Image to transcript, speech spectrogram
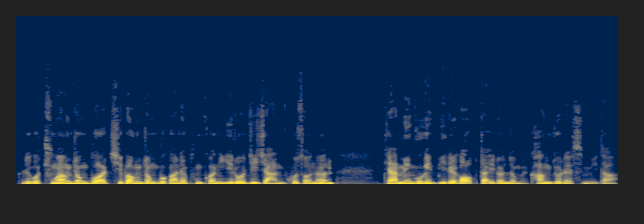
그리고 중앙정부와 지방정부 간의 분권이 이루어지지 않고서는 대한민국의 미래가 없다 이런 점을 강조를 했습니다.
